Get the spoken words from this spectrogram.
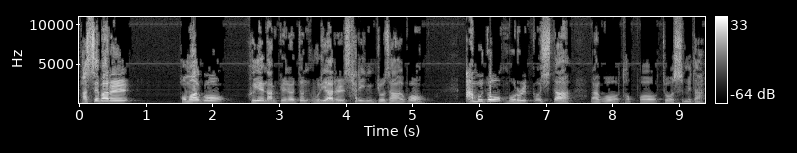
바세바를 범하고 그의 남편이었던 우리아를 살인 교사하고 아무도 모를 것이다 라고 덮어두었습니다.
